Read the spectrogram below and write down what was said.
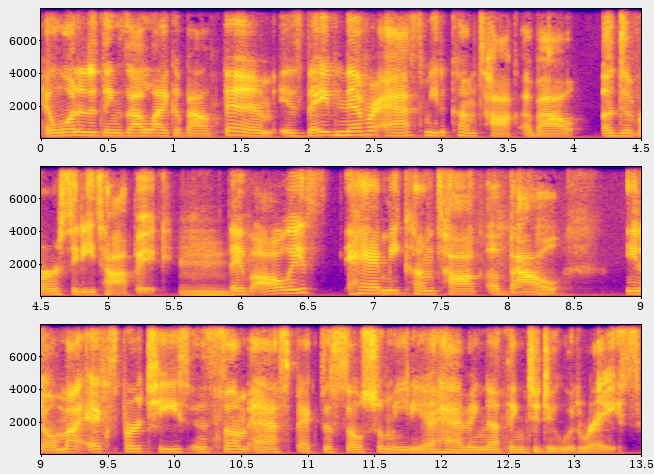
And one of the things I like about them is they've never asked me to come talk about a diversity topic. Mm. They've always had me come talk about you know, my expertise in some aspect of social media having nothing to do with race.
